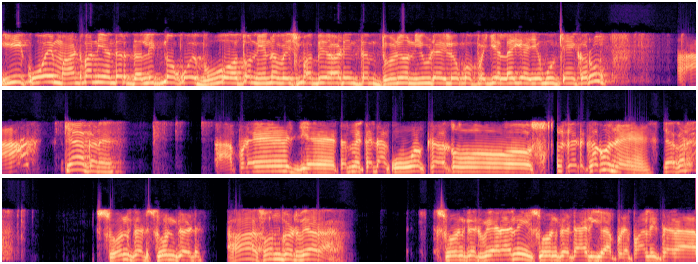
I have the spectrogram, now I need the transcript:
ઈ કોઈ માંડવાની અંદર દલિતનો કોઈ ભૂવો હતો ને એને વેશમાં બેહાડીને તમે ધૂણ્યો નીવડાય લોકો પગે લઈ ગયા એવું ક્યાંય કરું હા? ક્યાં કણે આપણે જે તમે કદાચ ઓળખતા તો સોનગઢ ખરું ને? ક્યાં કણે સોનગઢ સોનગઢ. હા સોનગઢ વ્યારા. સોનગઢ વેરા નહીં સોનગઢ આ રહ્યું આપણે પાલીતાણા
